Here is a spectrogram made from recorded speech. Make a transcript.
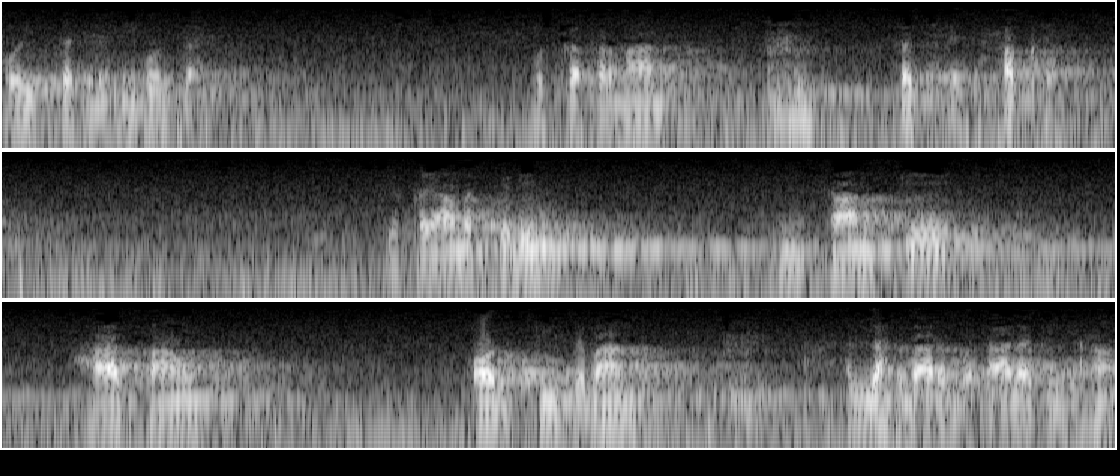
کوئی سچ نہیں بولتا ہے۔ اس کا فرمان سچ ہے، حق ہے۔ کہ قیامت کے دن انسان کے ہاتھ پاؤں اور اس کی زبان اللہ تبارک و تعالیٰ کے یہاں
